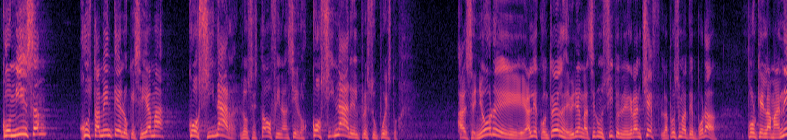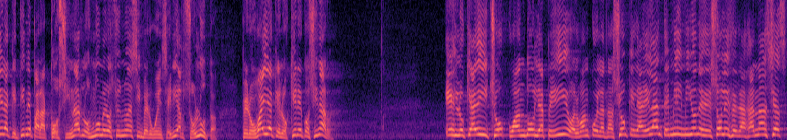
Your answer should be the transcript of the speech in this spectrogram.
comienzan justamente a lo que se llama cocinar los estados financieros, cocinar el presupuesto. Al señor eh, Alex Contreras deberían hacer un sitio en el Gran Chef la próxima temporada porque la manera que tiene para cocinar los números es una sinvergüencería absoluta. Pero vaya que los quiere cocinar. Es lo que ha dicho cuando le ha pedido al Banco de la Nación que le adelante mil millones de soles de las ganancias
